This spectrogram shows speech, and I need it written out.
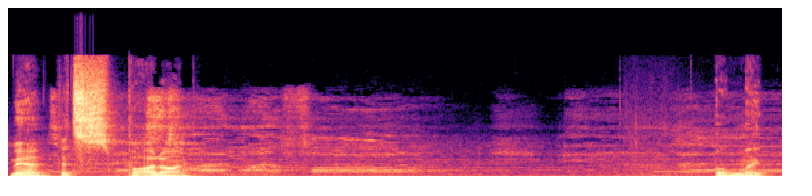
Man, that's spot on. Oh my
